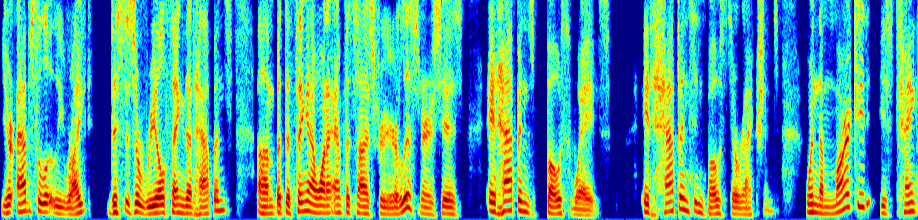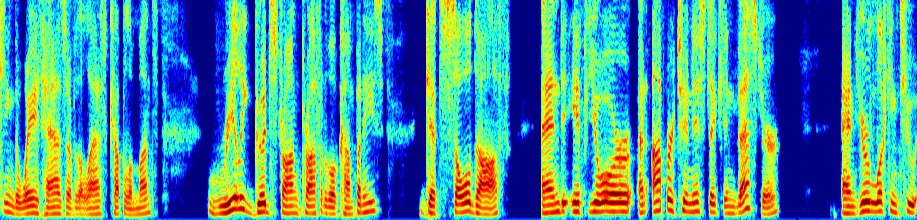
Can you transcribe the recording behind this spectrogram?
you're absolutely right. This is a real thing that happens. Um, but the thing I want to emphasize for your listeners is it happens both ways. It happens in both directions. When the market is tanking the way it has over the last couple of months, really good, strong, profitable companies get sold off and if you're an opportunistic investor and you're looking to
